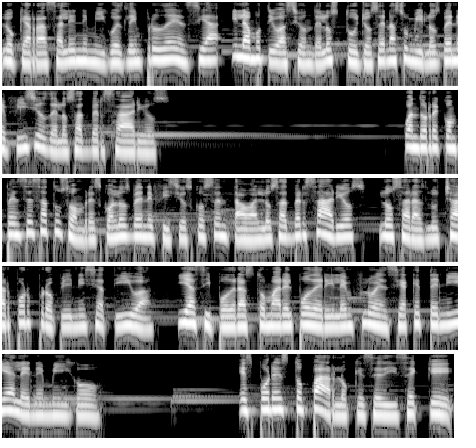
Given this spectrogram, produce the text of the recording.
lo que arrasa al enemigo es la imprudencia y la motivación de los tuyos en asumir los beneficios de los adversarios. Cuando recompenses a tus hombres con los beneficios que ostentaban los adversarios, los harás luchar por propia iniciativa, y así podrás tomar el poder y la influencia que tenía el enemigo. Es por esto par lo que se dice que,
